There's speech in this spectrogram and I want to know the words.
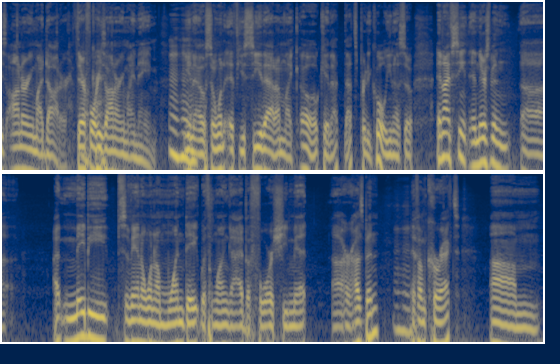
He's honoring my daughter, therefore he's honoring my name. You know, so when if you see that, I'm like, oh, okay, that that's pretty cool. You know, so and I've seen and there's been uh, I, maybe Savannah went on one date with one guy before she met uh, her husband, if I'm correct. Um,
